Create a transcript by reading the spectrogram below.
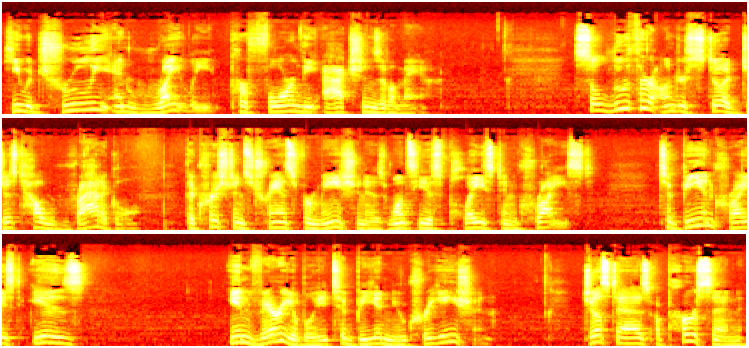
he would truly and rightly perform the actions of a man. So Luther understood just how radical the Christian's transformation is once he is placed in Christ. To be in Christ is invariably to be a new creation. Just as a person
